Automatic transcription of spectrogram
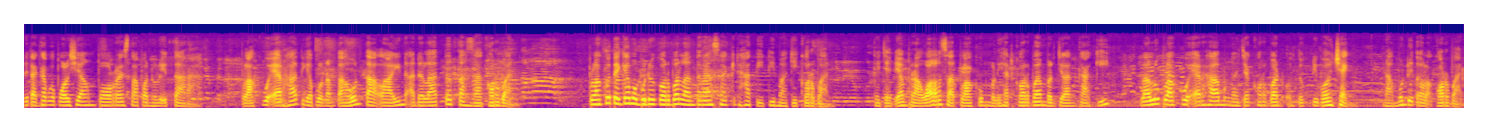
ditangkap kepolisian Polres Tapanuli Utara. Pelaku RH 36 tahun tak lain adalah tetangga korban. Pelaku tega membunuh korban lantaran sakit hati dimaki korban. Kejadian berawal saat pelaku melihat korban berjalan kaki, lalu pelaku RH mengajak korban untuk dibonceng, namun ditolak korban.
